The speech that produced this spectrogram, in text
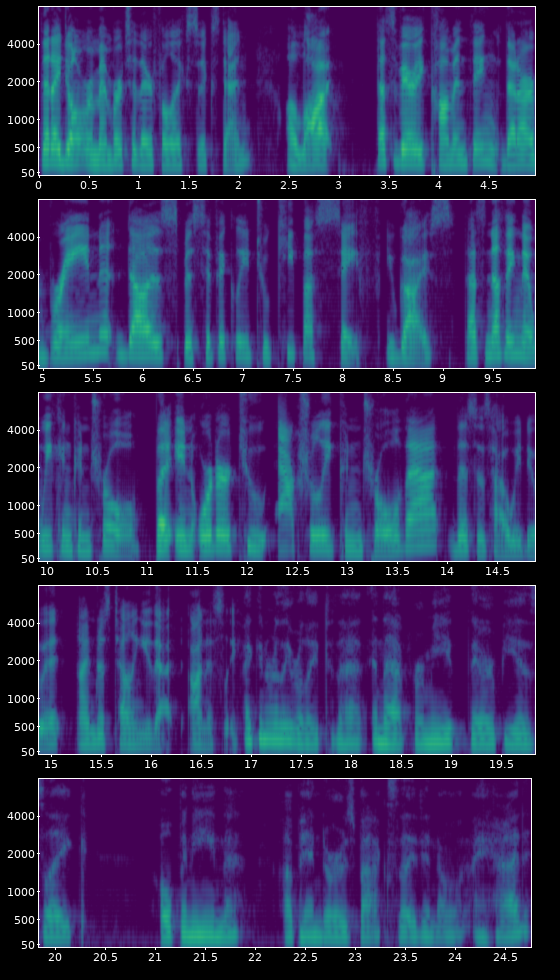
that I don't remember to their fullest extent? A lot. That's a very common thing that our brain does specifically to keep us safe, you guys. That's nothing that we can control. But in order to actually control that, this is how we do it. I'm just telling you that, honestly. I can really relate to that. And that for me, therapy is like opening a Pandora's box that I didn't know I had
